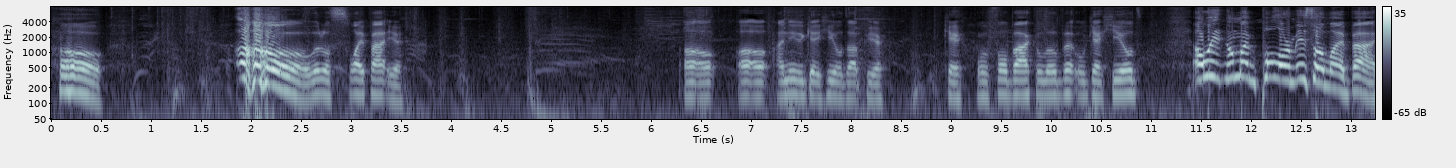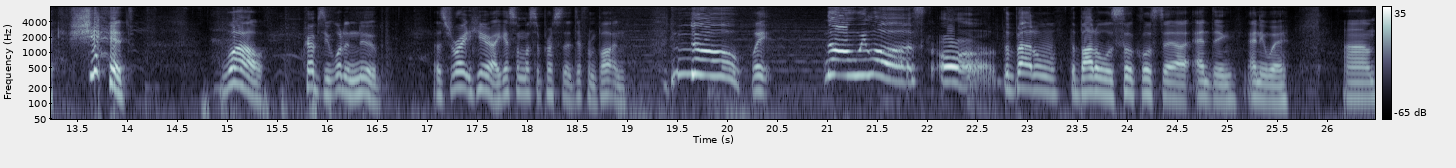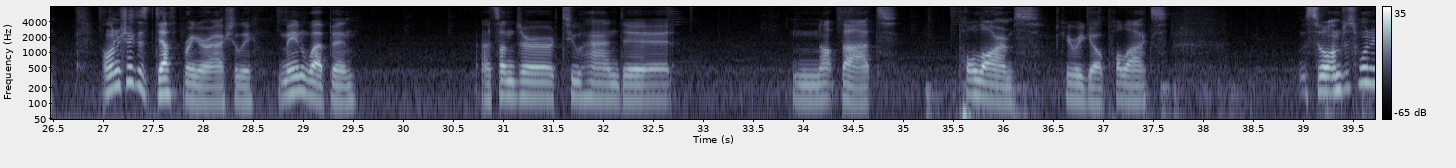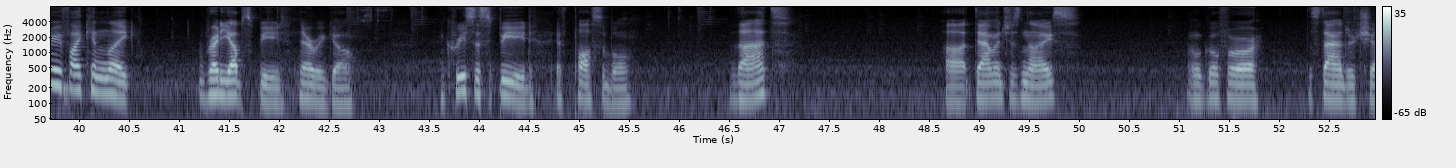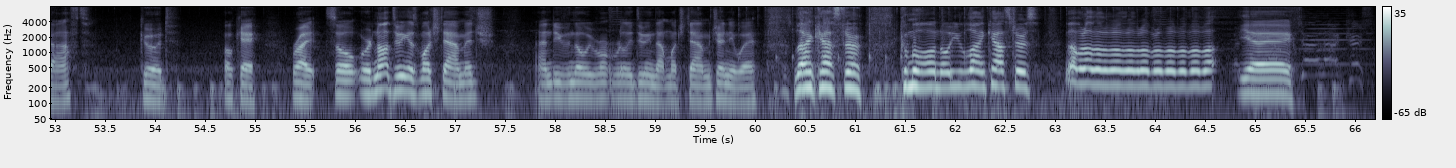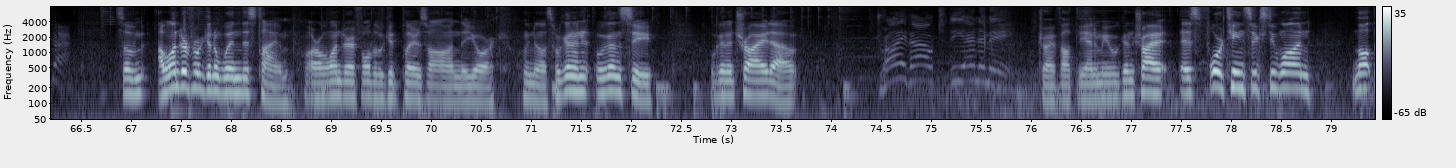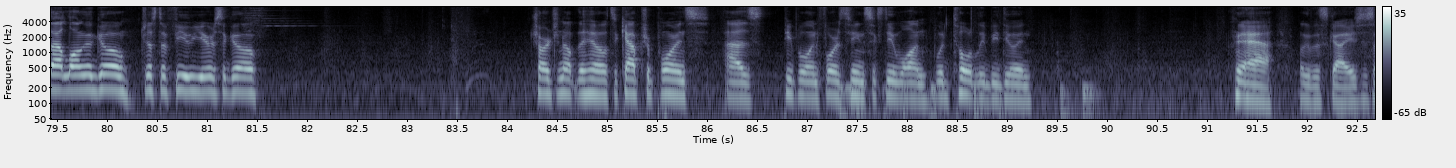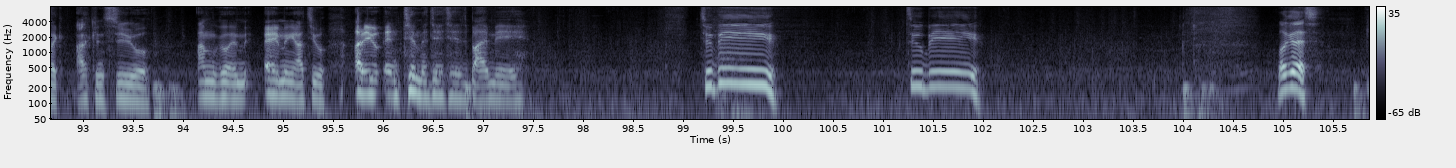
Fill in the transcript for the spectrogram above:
Oh, Oh, little swipe at you. Uh-oh, uh-oh, I need to get healed up here. Okay, we'll fall back a little bit, we'll get healed. Oh wait, no, my pole arm is on my back! Shit! Wow, Krebsy, what a noob. That's right here, I guess I must have pressed a different button. No! Wait, no, we lost! Oh, the battle, the battle was so close to uh, ending, anyway. Um, I want to check this Deathbringer, actually. Main weapon. It's under two-handed. Not that. Pole arms. Here we go, pole axe. So I'm just wondering if I can like ready up speed. There we go. Increase the speed if possible. That. Uh, damage is nice. And we'll go for the standard shaft. Good. Okay, right. So we're not doing as much damage. And even though we weren't really doing that much damage anyway. Lancaster! Come on, all you Lancasters! Yay! So I wonder if we're gonna win this time, or I wonder if all the good players are on the York. Who knows? We're gonna we're gonna see. We're gonna try it out. Drive out the enemy. Drive out the enemy. We're gonna try it. It's 1461. Not that long ago. Just a few years ago. Charging up the hill to capture points as people in 1461 would totally be doing. Yeah, look at this guy. He's just like, I can see you. I'm going aiming at you. Are you intimidated by me? To be! To be! Look at this.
